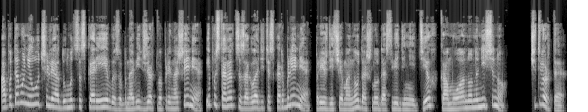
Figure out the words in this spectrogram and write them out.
А потому не лучше ли одуматься скорее возобновить жертвоприношение и постараться загладить оскорбление, прежде чем оно дошло до сведений тех, кому оно нанесено? Четвертое.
